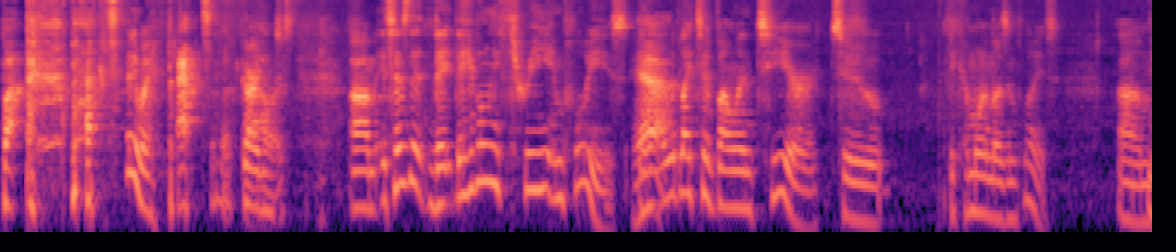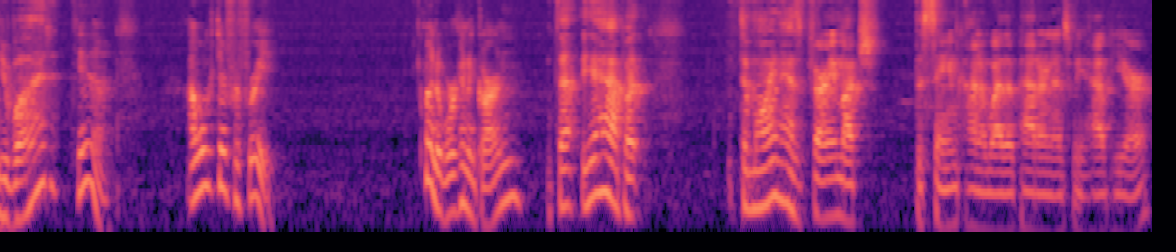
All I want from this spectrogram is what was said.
but back to, Anyway, back to the Gardens. Um, it says that they, they have only three employees. And Yeah. I would like to volunteer to become one of those employees. Um, You would? yeah. I work there for free. Come on, to work in a garden? That yeah, but Des Moines has very much the same kind of weather pattern as we have here.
